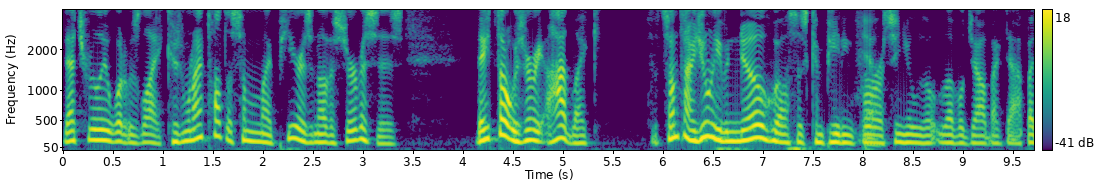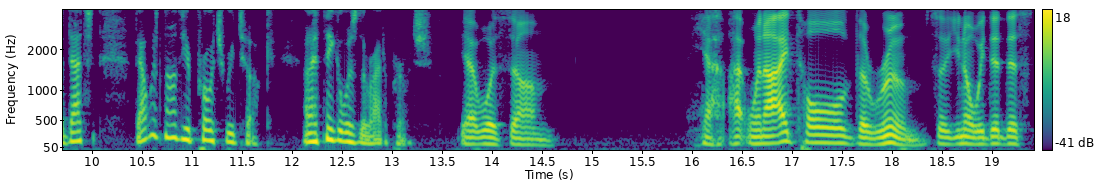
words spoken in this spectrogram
that's really what it was like because when i talked to some of my peers in other services they thought it was very odd. Like sometimes you don't even know who else is competing for Yeah. a senior level job like that. But that's that was not the approach we took, and I think it was the right approach. Yeah, it was. Um, yeah, I, when I told the room, so you know, we did this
